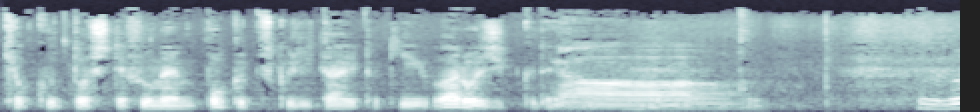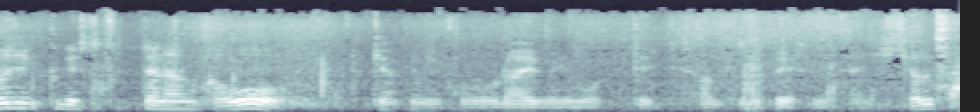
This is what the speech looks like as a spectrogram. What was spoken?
曲として譜面っぽく作りたい時はロジックで。あこのロジックで作ったなんかを逆にこうライブに持ってってサンプルベースみたいにしちゃうってこ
